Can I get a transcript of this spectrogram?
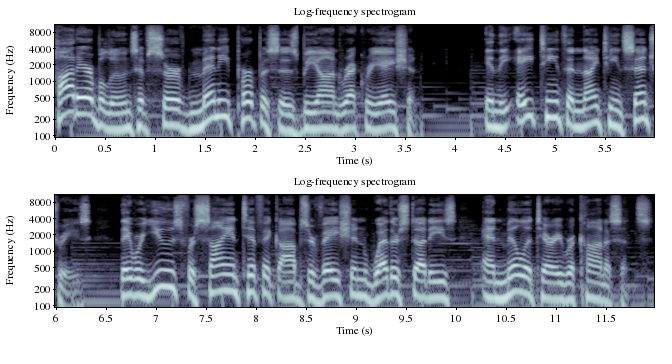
Hot air balloons have served many purposes beyond recreation. In the 18th and 19th centuries, they were used for scientific observation, weather studies, and military reconnaissance.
